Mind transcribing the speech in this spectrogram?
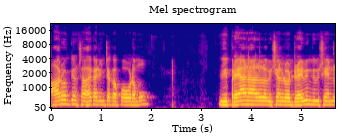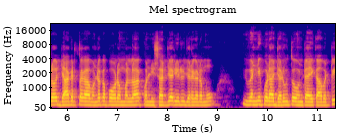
ఆరోగ్యం సహకరించకపోవడము ఈ ప్రయాణాల విషయంలో డ్రైవింగ్ విషయంలో జాగ్రత్తగా ఉండకపోవడం వల్ల కొన్ని సర్జరీలు జరగడము ఇవన్నీ కూడా జరుగుతూ ఉంటాయి కాబట్టి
